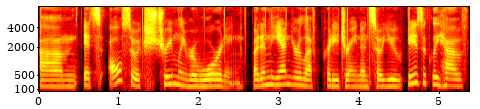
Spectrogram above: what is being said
Um, it's also extremely rewarding, but in the end, you're left pretty drained. And so you basically have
